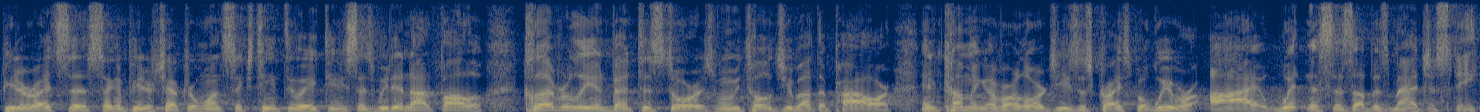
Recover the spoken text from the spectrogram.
Peter writes this, Second Peter chapter 1, 16 through 18. He says, We did not follow cleverly invented stories when we told you about the power and coming of our Lord Jesus Christ, but we were eyewitnesses of his majesty.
